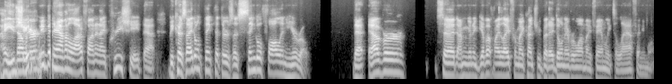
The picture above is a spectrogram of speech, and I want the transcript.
Hey, you Now, share. we've been having a lot of fun, and I appreciate that because I don't think that there's a single fallen hero that ever said, I'm going to give up my life for my country, but I don't ever want my family to laugh anymore.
